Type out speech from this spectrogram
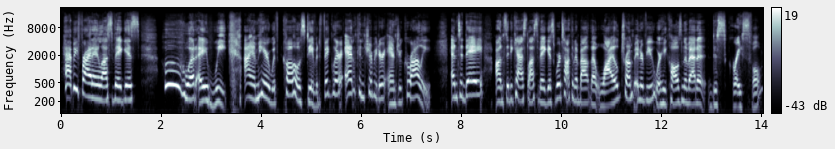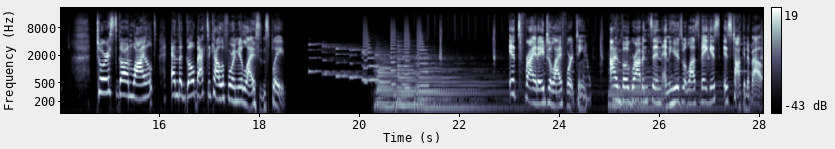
Happy Friday, Las Vegas. Whew, what a week. I am here with co host Dayvid Figler and contributor Andrew Kiraly. And today on CityCast Las Vegas, we're talking about that wild Trump interview where he calls Nevada disgraceful, tourists gone wild, and the go back to California license plate. It's Friday, July 14th. I'm Vogue Robinson, and here's what Las Vegas is talking about.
